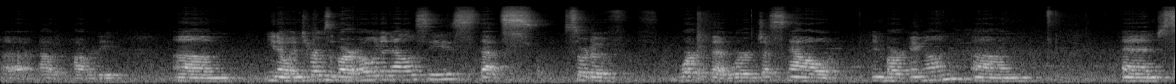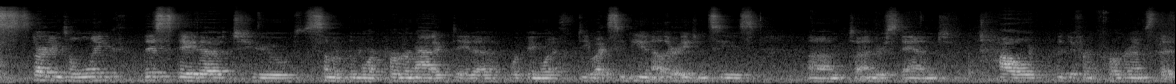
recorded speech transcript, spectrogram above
uh, out of poverty. Um, You know, in terms of our own analyses, that's sort of work that we're just now embarking on. um, And starting to link this data to some of the more programmatic data, working with DYCD and other agencies um, to understand how the different programs that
